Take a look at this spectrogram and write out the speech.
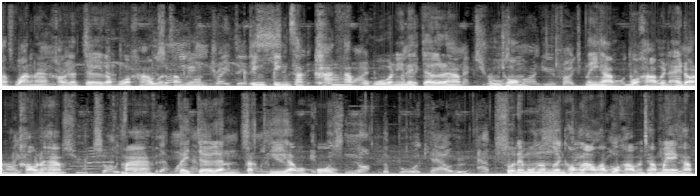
สักวันฮะเขาจะเจอกับบัวขาวบนสังเวียนจริง ๆ สักครั้งครับโอ้โหวันนี้ได้เจอแล้วครับท่านผู้ชมนี่ครับบัวขาวเป็นไอดอลของเขานะครับ มาได้เจอกันสักทีครับโอ้โหส่วนในมุมน้ำเงินของเราครับบัวขาวบัญชาเมฆครับ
